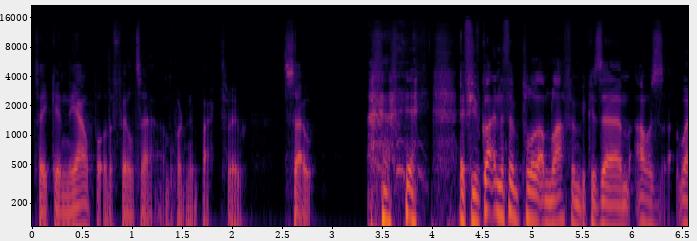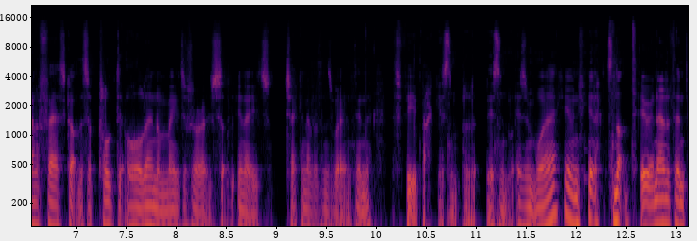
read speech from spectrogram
taking the output of the filter and putting it back through. So if you've got anything plugged, I'm laughing because um, I was when I first got this, I plugged it all in and made sure it's you know checking everything's working. This feedback isn't isn't isn't working. You know, it's not doing anything.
